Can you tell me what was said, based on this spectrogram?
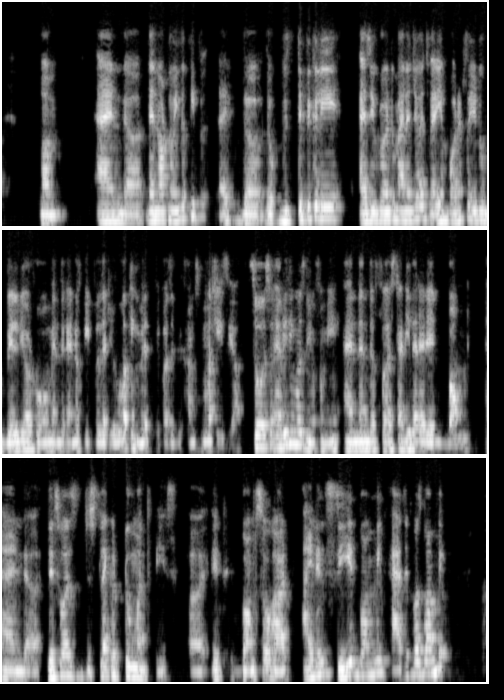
Um, and uh, then not knowing the people, right? The the typically as you grow into manager, it's very important for you to build your home and the kind of people that you're working with because it becomes much easier. So, so everything was new for me. And then the first study that I did bombed, and uh, this was just like a two month piece. Uh, it bombed so hard. I didn't see it bombing as it was bombing,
